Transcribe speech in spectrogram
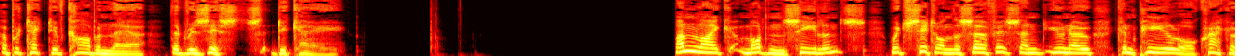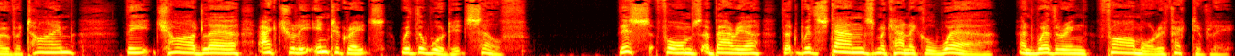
a protective carbon layer that resists decay. Unlike modern sealants, which sit on the surface and, you know, can peel or crack over time, the charred layer actually integrates with the wood itself. This forms a barrier that withstands mechanical wear and weathering far more effectively.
